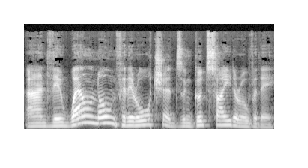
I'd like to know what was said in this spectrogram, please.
and they're well known for their orchards and good cider over there.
